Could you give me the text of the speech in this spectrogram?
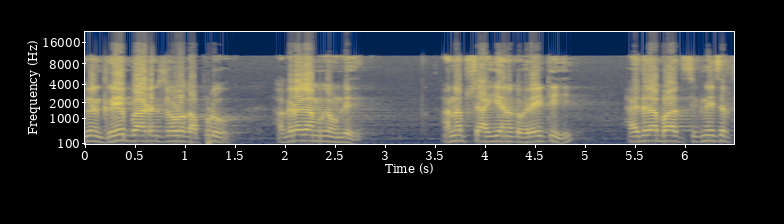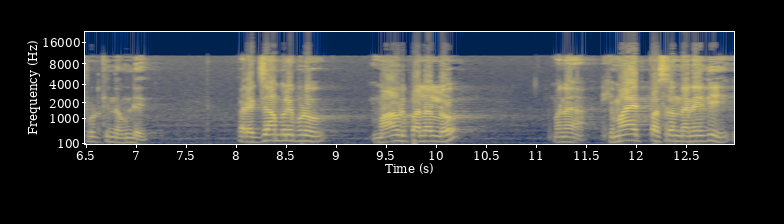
ఈవెన్ గ్రేప్ గార్డెన్స్లో కూడా ఒకప్పుడు అగ్రగామిగా ఉండేది. అనబ్ షాహి అనే ఒక వెరైటీ హైదరాబాద్ సిగ్నేచర్ ఫ్రూట్ కింద ఉండేది. ఫర్ ఎగ్జాంపుల్ ఇప్పుడు మామిడి పళ్ళల్లో మన హిమాయత్ పసంద్ అనేది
